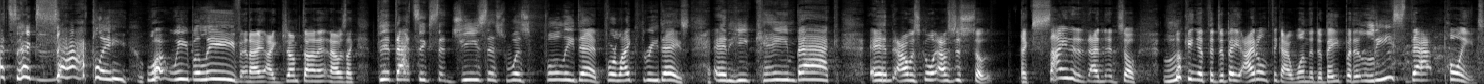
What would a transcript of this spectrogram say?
that's exactly what we believe. And I, I, jumped on it and I was like, that's Jesus was fully dead for like three days. And he came back. And I was going, I was just so excited. And, and, so, looking at the debate, I don't think I won the debate, but at least that point,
